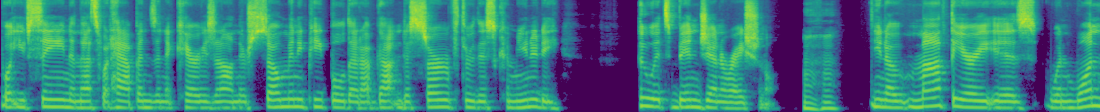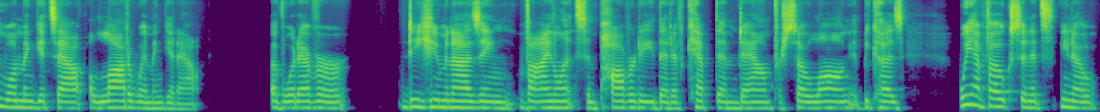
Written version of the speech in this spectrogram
what you've seen and that's what happens and it carries it on. There's so many people that I've gotten to serve through this community who it's been generational. hmm You know, my theory is when one woman gets out, a lot of women get out of whatever dehumanizing violence and poverty that have kept them down for so long because we have folks and it's, you know,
